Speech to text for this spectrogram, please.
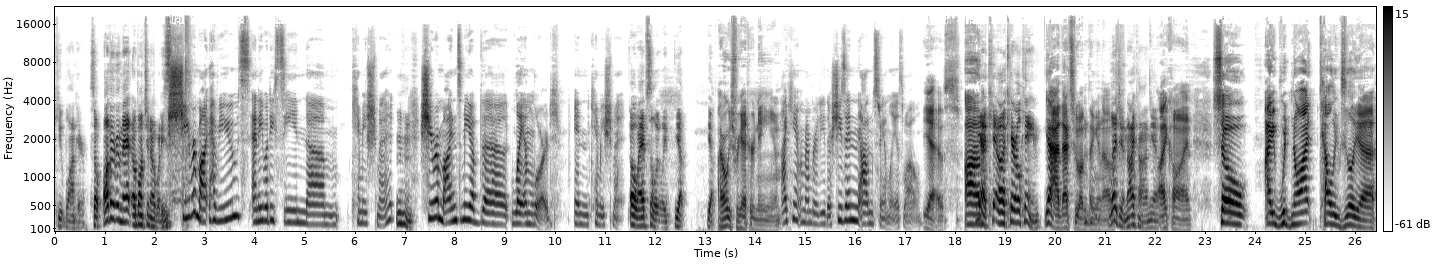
cute blonde hair. So other than that, a bunch of nobodies. She remind. Have you anybody seen um Kimmy Schmidt? hmm She reminds me of the landlord in Kimmy Schmidt. Oh, absolutely. Yeah. Yeah. I always forget her name. I can't remember it either. She's in Addams Family as well. Yes. Um, yeah, Ca- uh, Carol Kane. Yeah, that's who I'm thinking of. Legend, icon, yeah. Icon. So I would not tell Exilia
